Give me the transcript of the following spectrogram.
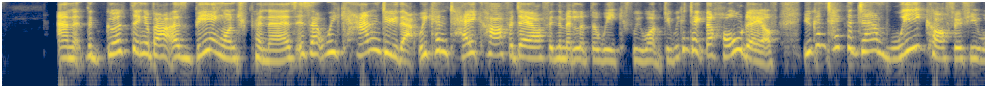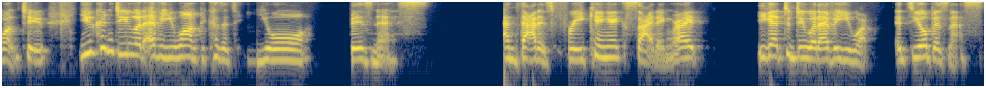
And the good thing about us being entrepreneurs is that we can do that. We can take half a day off in the middle of the week if we want to. We can take the whole day off. You can take the damn week off if you want to. You can do whatever you want because it's your business. And that is freaking exciting, right? You get to do whatever you want. It's your business.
